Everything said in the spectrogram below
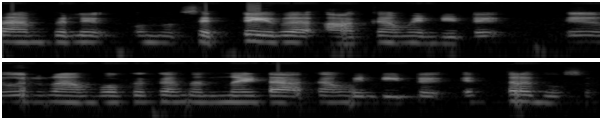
റാമ്പിൽ ഒന്ന് സെറ്റ് ചെയ്ത് ആക്കാൻ വേണ്ടിയിട്ട് ഒരു റാമ്പോക്കൊക്കെ നന്നായിട്ട് ആക്കാൻ വേണ്ടിയിട്ട് എത്ര ദിവസം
